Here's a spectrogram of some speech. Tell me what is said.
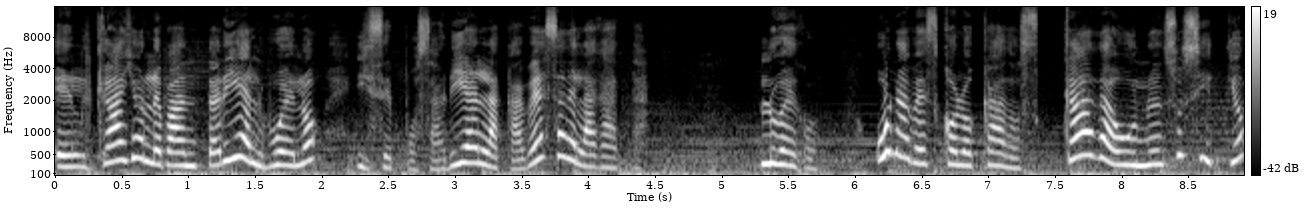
el gallo levantaría el vuelo y se posaría en la cabeza de la gata. Luego, una vez colocados cada uno en su sitio,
